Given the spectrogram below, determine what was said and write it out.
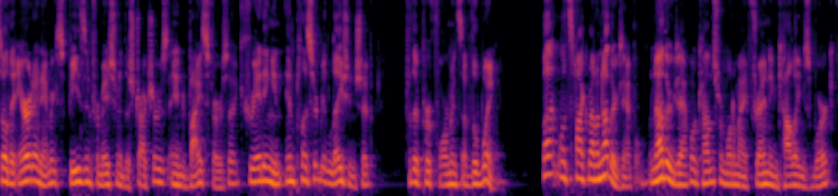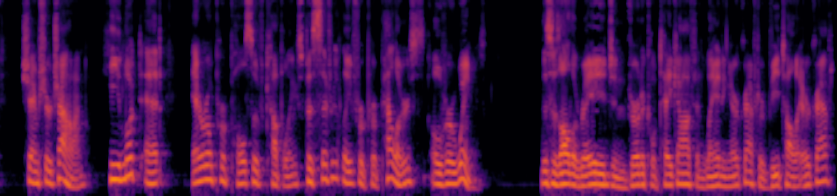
So the aerodynamics feeds information to the structures and vice versa, creating an implicit relationship for the performance of the wing. But let's talk about another example. Another example comes from one of my friend and colleagues' work, Shamsheer Chauhan. He looked at aeropropulsive coupling specifically for propellers over wings. This is all the rage in vertical takeoff and landing aircraft or VTOL aircraft.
